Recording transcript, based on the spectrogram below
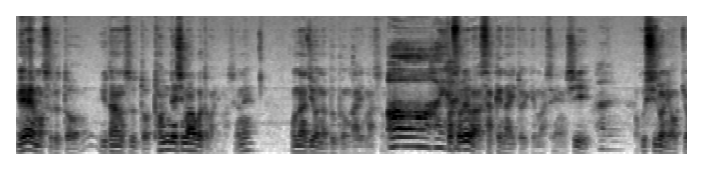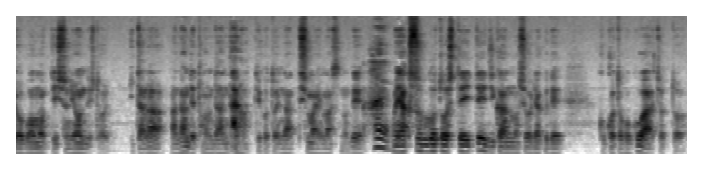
ややもすると油断すると飛んでしまうことがありますよね。同じような部分がありますので。ああはいはいそれは避けないといけませんし、はい後ろにお経本を持って一緒に読んでる人いたらあなんで飛んだんだろうっていうことになってしまいますので、はいまあ約束事をしていて時間の省略でこことここはちょっと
